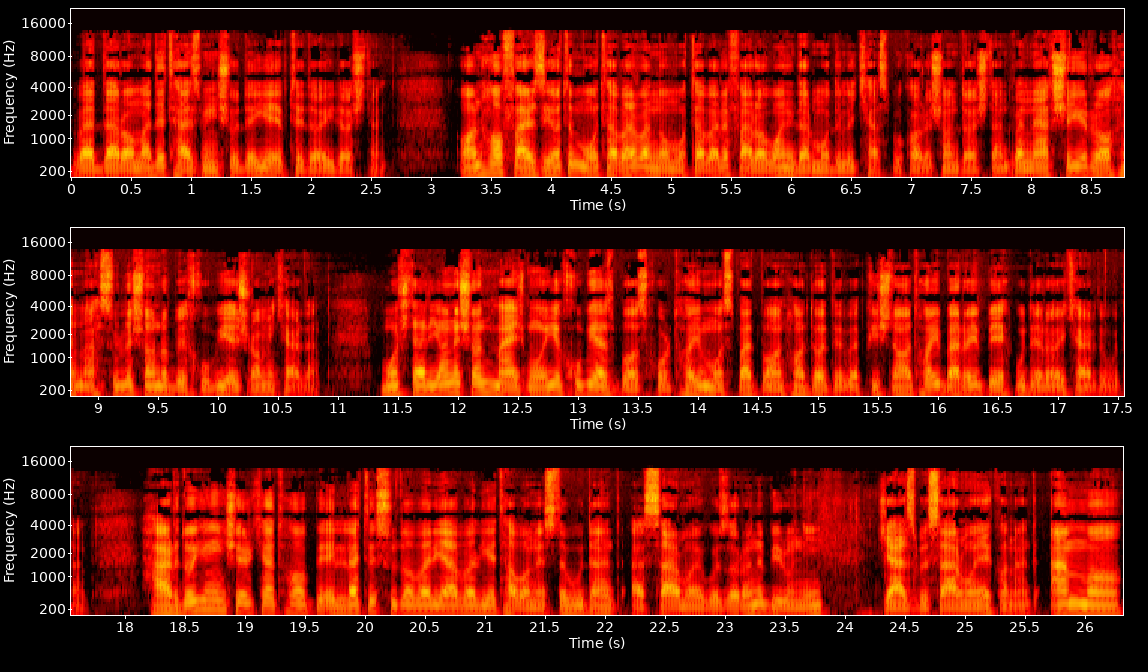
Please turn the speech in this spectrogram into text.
و درآمد تضمین شده ابتدایی داشتند. آنها فرضیات معتبر و نامعتبر فراوانی در مدل کسب و کارشان داشتند و نقشه راه محصولشان را به خوبی اجرا می کردند. مشتریانشان مجموعه خوبی از بازخوردهای مثبت به آنها داده و پیشنهادهایی برای بهبود ارائه کرده بودند. هر دوی این شرکت ها به علت سوداوری اولیه توانسته بودند از سرمایه گذاران بیرونی جذب سرمایه کنند اما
